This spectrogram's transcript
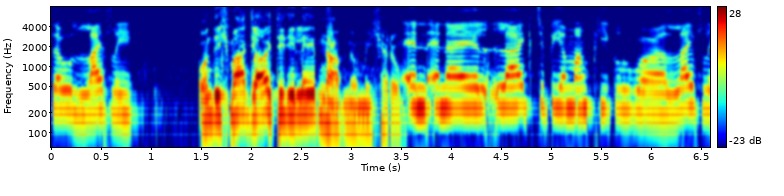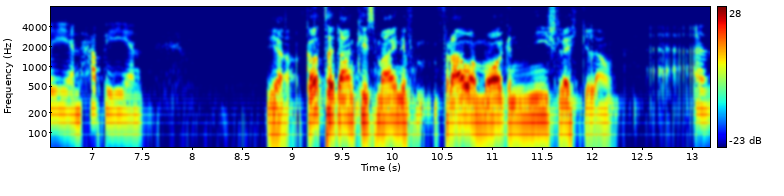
so lively, Und ich mag Leute, die Leben haben um mich herum. and and I like to be among people who are lively and happy. And Ja, Gott sei Dank ist meine Frau am Morgen nie schlecht gelaunt. I,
